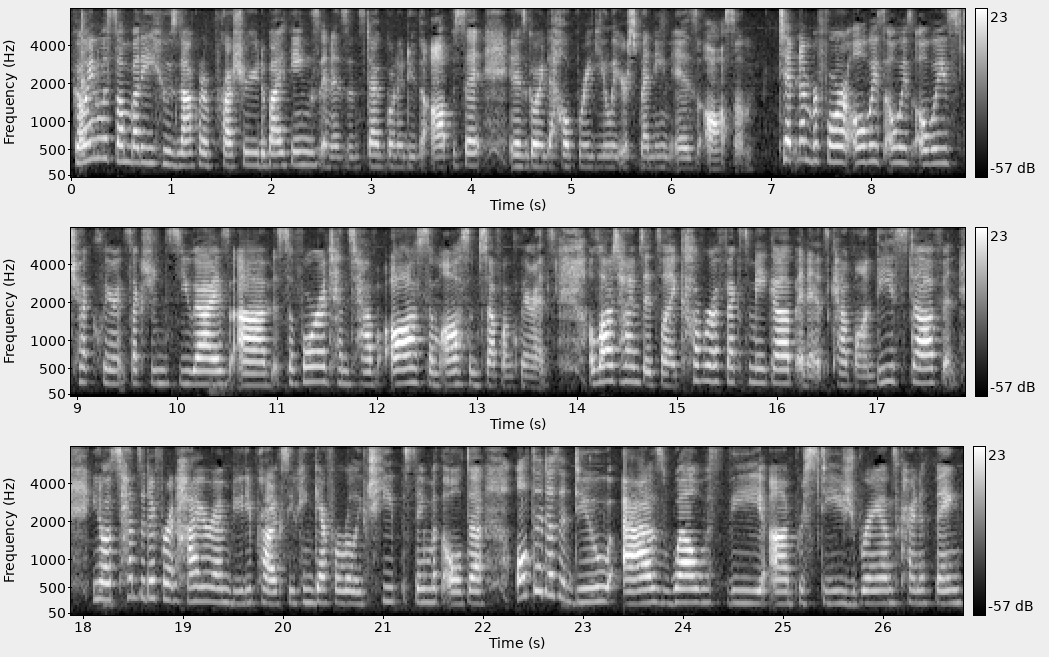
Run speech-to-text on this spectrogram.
going with somebody who's not going to pressure you to buy things and is instead going to do the opposite and is going to help regulate your spending is awesome. Tip number four, always, always, always check clearance sections, you guys. Um, Sephora tends to have awesome, awesome stuff on clearance. A lot of times it's like Cover FX makeup and it's Kat Von D stuff and, you know, it's tons of different higher end beauty products you can get for really cheap. Same with Ulta. Ulta doesn't do as well with the um, prestige brands kind of thing.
